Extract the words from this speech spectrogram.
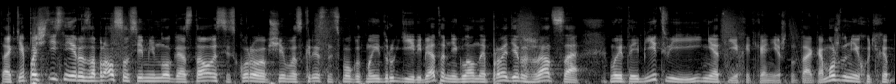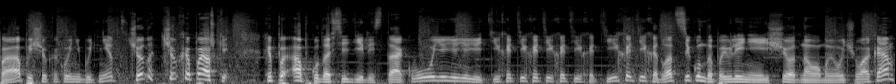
Так, я почти с ней разобрался, совсем немного осталось, и скоро вообще воскреснуть смогут мои другие ребята. Мне главное продержаться в этой битве и не отъехать, конечно. Так, а можно мне хоть HP up еще какой-нибудь? Нет? Че, че HP -ашки? HP up куда все делись? Так, ой-ой-ой, тихо, тихо, тихо, тихо, тихо, тихо. 20 секунд до появления еще одного моего чувака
